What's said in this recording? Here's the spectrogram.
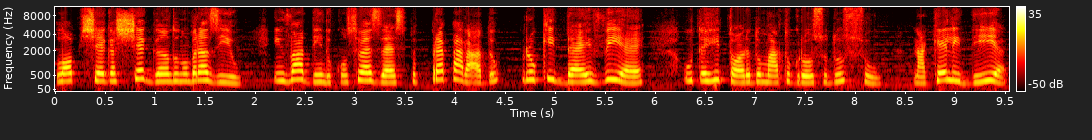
Lopes chega chegando no Brasil, invadindo com seu exército preparado para o que der e vier o território do Mato Grosso do Sul. Naquele dia,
